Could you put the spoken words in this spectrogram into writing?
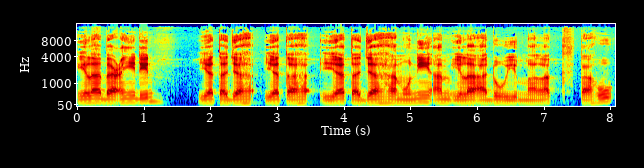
إلى بعيد yatajah yatah yatajahamuni am ila aduwi malak tahu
